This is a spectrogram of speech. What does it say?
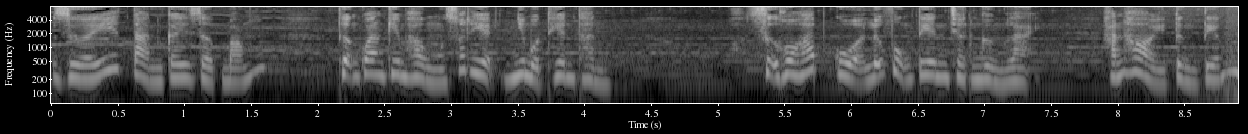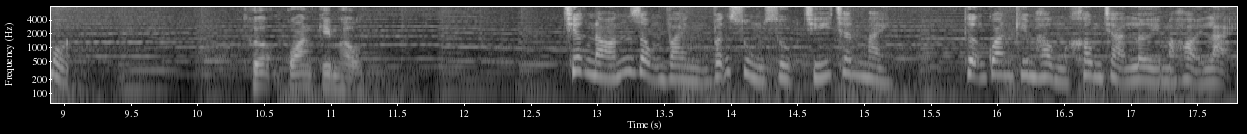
Dưới tàn cây dợp bóng, thượng quan Kim Hồng xuất hiện như một thiên thần. Sự hô hấp của Lữ Phụng Tiên chợt ngừng lại, hắn hỏi từng tiếng một. Thượng quan Kim Hồng Chiếc nón rộng vành vẫn sùng sụp trí chân mày Thượng quan Kim Hồng không trả lời mà hỏi lại.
